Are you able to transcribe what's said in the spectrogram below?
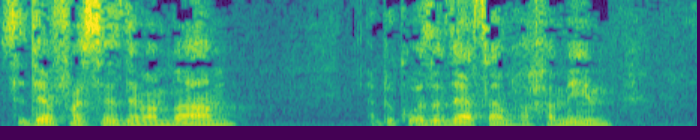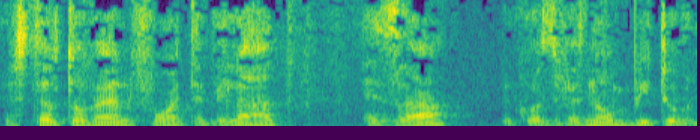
So therefore says the Rambam, and because of that, some Chachamim still tovel for Tevilat Ezra, because there is no bitul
